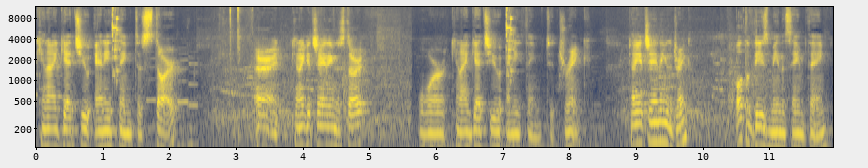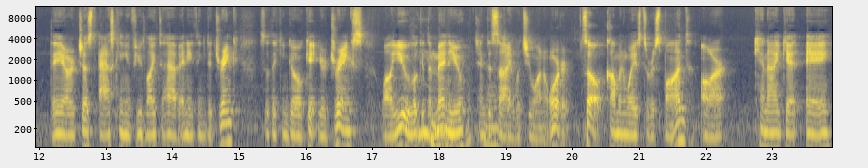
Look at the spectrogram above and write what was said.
can I get you anything to start? Alright, can I get you anything to start? Or can I get you anything to drink? Can I get you anything to drink? Both of these mean the same thing. They are just asking if you'd like to have anything to drink so they can go get your drinks while you look at the menu and decide what you want to order. So, common ways to respond are, can I get a,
